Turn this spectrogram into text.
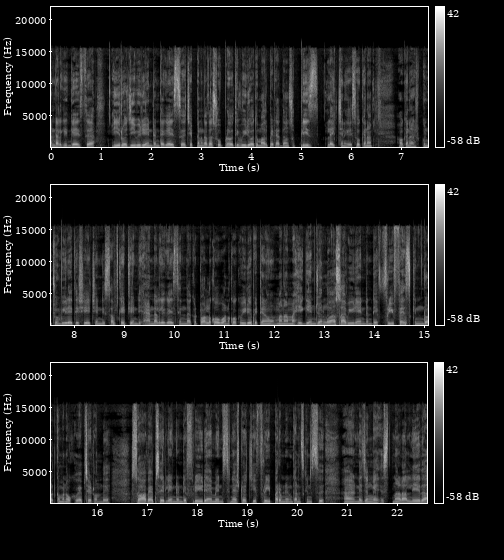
అండ్ అలాగే గైస్ ఈరోజు ఈ వీడియో ఏంటంటే గైస్ చెప్పాను కదా సో అవుతుంది వీడియో అయితే మొదలు పెట్టేద్దాం సో ప్లీజ్ లైక్ చేయండి గైస్ ఓకేనా ఓకేనా కొంచెం వీడియో అయితే షేర్ చేయండి సబ్స్క్రైబ్ చేయండి. అండ్ అలాగే గైస్ ఇందాక ట్వెల్వ్కో వన్కో ఒక వీడియో పెట్టాను మన మహి గేమ్ జోన్లో సో ఆ వీడియో ఏంటంటే free fire skin dot com అనే ఒక వెబ్సైట్ ఉంది. సో ఆ వెబ్సైట్లో ఏంటంటే ఫ్రీ డైమండ్స్ నెక్స్ట్ వచ్చి ఫ్రీ పర్మనెంట్ గన్ స్కిన్స్ నిజంగా ఇస్తున్నాడా లేదా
